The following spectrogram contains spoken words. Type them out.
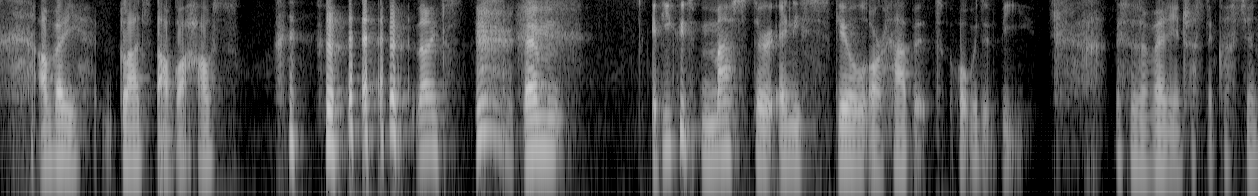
I'm very glad that I've got a house. nice. Um, if you could master any skill or habit, what would it be? This is a very interesting question.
